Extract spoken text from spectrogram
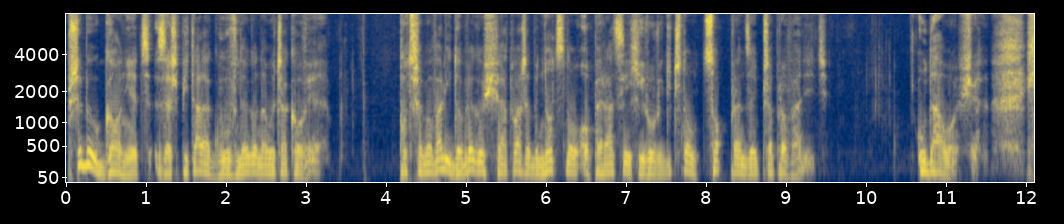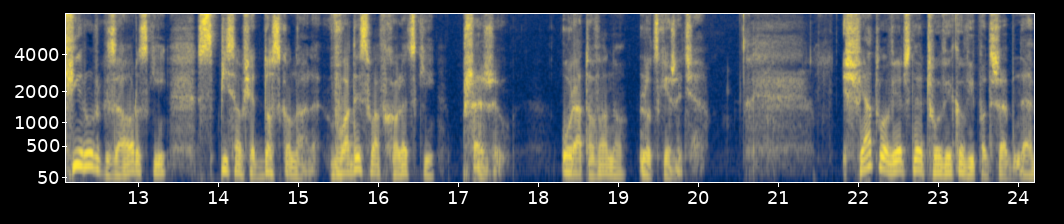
przybył goniec ze szpitala głównego na Łyczakowie. Potrzebowali dobrego światła, żeby nocną operację chirurgiczną co prędzej przeprowadzić. Udało się. Chirurg Zaorski spisał się doskonale. Władysław Cholecki przeżył. Uratowano ludzkie życie. Światło wieczne człowiekowi potrzebne,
